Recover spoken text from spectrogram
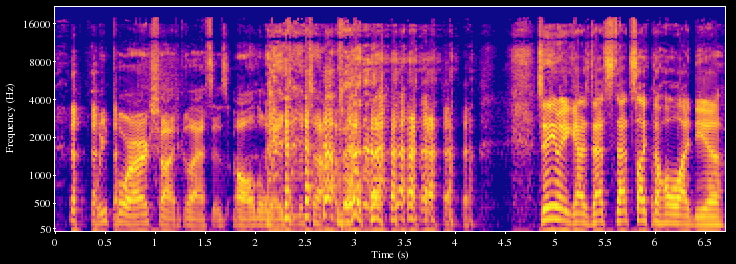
we pour our shot glasses all the way to the top. So anyway, guys, that's that's like the whole idea.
